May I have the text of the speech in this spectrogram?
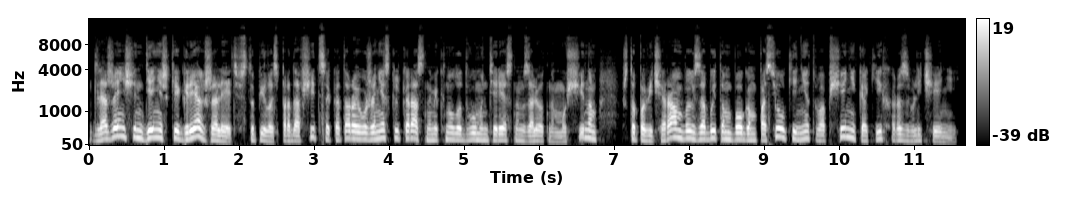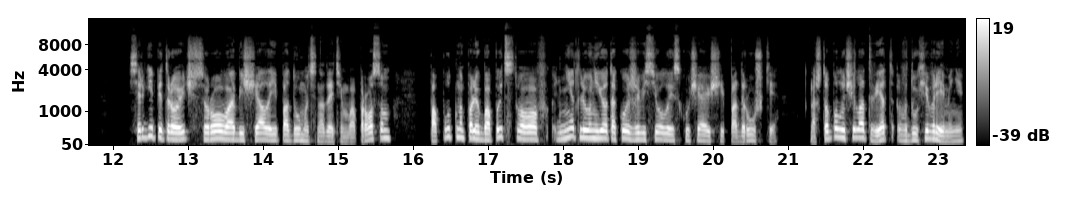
«Для женщин денежки грех жалеть», — вступилась продавщица, которая уже несколько раз намекнула двум интересным залетным мужчинам, что по вечерам в их забытом богом поселке нет вообще никаких развлечений. Сергей Петрович сурово обещал ей подумать над этим вопросом, попутно полюбопытствовав, нет ли у нее такой же веселой и скучающей подружки, на что получил ответ в духе времени.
